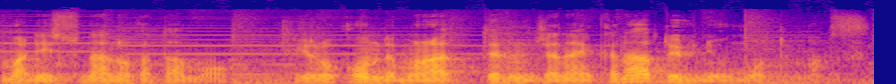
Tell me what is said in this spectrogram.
まあリスナーの方も喜んでもらってるんじゃないかなというふうに思ってます。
